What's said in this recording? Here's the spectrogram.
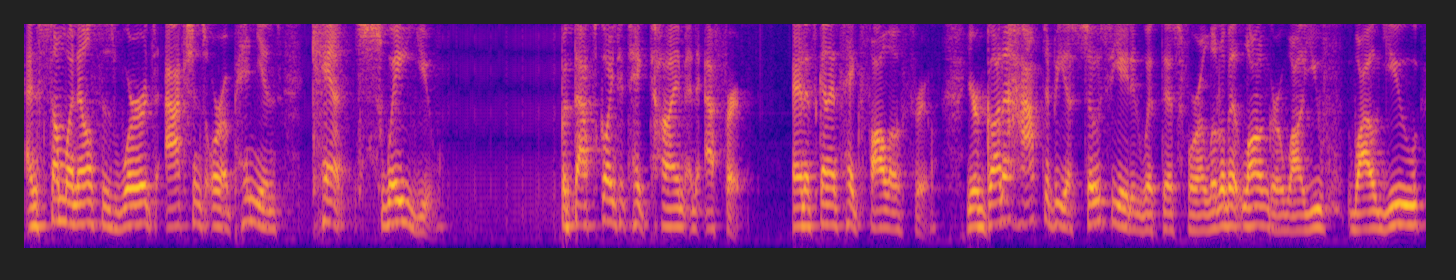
and someone else's words, actions, or opinions can't sway you. But that's going to take time and effort and it's going to take follow through. You're going to have to be associated with this for a little bit longer while you while you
